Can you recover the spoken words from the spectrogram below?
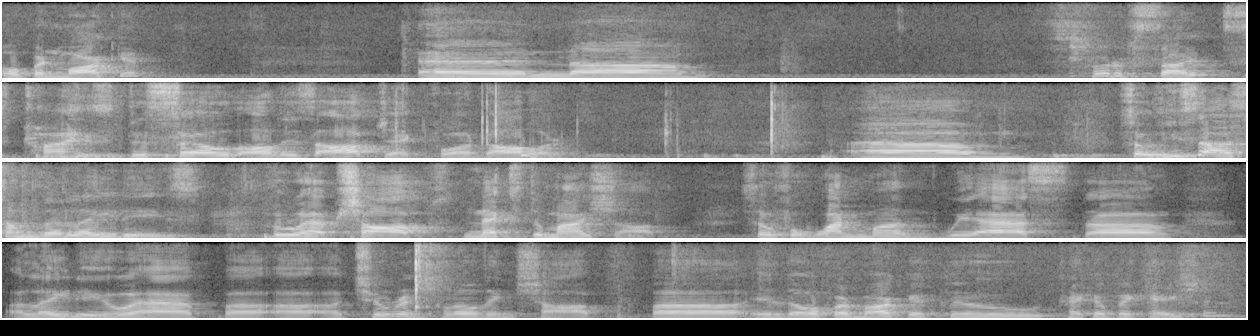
open market, and um, sort of sites tries to sell all these objects for a dollar. Um, so these are some of the ladies who have shops next to my shop. So for one month, we asked uh, a lady who had uh, a children clothing shop uh, in the open market to take a vacation,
